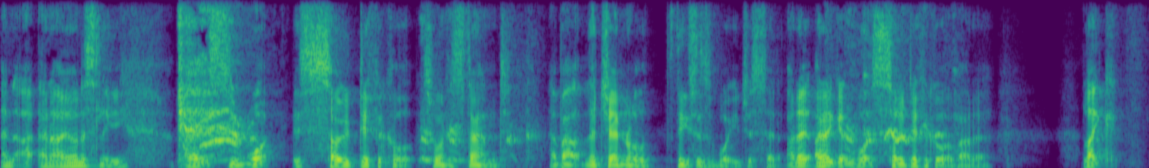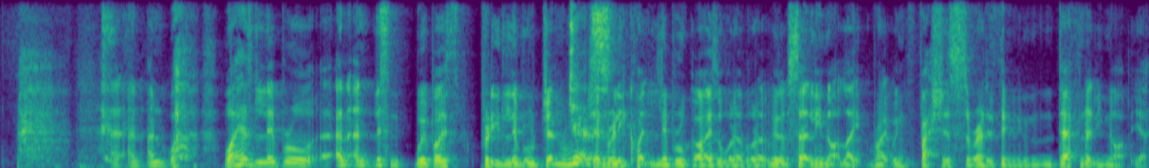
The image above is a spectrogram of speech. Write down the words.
and I, and I honestly, I don't see what is so difficult to understand about the general thesis of what you just said. I don't I don't get what's so difficult about it. Like, and and, and why has liberal and and listen, we're both pretty liberal, general, Yes. generally quite liberal guys or whatever. whatever. We're certainly not like right wing fascists or anything. Definitely not. Yeah,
